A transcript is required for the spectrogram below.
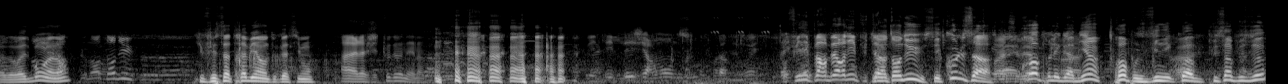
Ça devrait être bon là, non On a entendu Tu fais ça très bien en tout cas, Simon. Ah là, j'ai tout donné là. Mais t'es légèrement en dessous, putain. On finit par birdie, J'ai putain. entendu, c'est cool ça. Ouais, c'est Propre les gars, bien. Propre, vous finissez quoi Plus 1, plus 2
